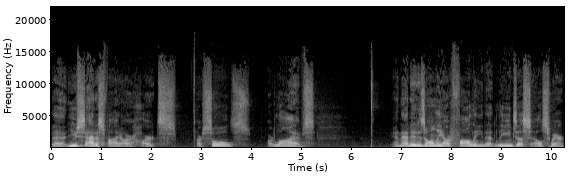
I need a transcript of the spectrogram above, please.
that you satisfy our hearts, our souls, our lives, and that it is only our folly that leads us elsewhere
